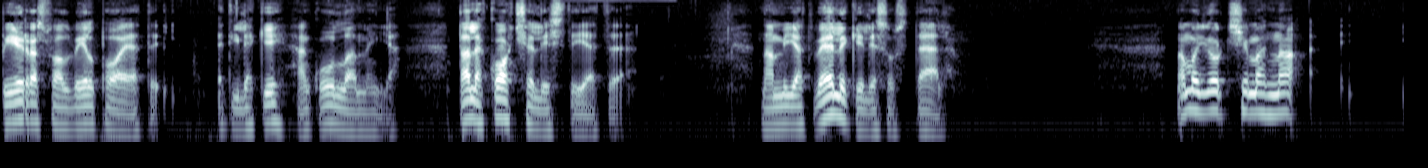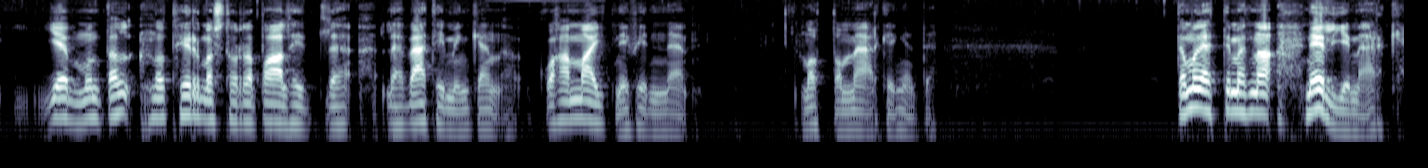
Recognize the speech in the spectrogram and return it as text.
piirrasval vilpoa, että et illekin hän kuulemin ja tälle kotselisti, että nämä miät velkillisuus täällä. No mä jutsima na je mun tal not hirmastorra palhit le, le vätiminkän, kunhan maitni finne motton märkingen. Tämä on na neljä märki.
